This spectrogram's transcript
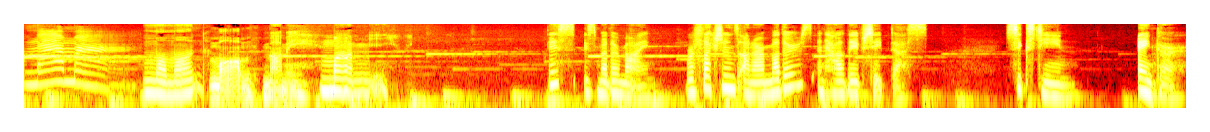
Mama. Maman. Mom. Mommy. Mommy. This is Mother Mine Reflections on Our Mothers and How They've Shaped Us. 16. Anchor.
